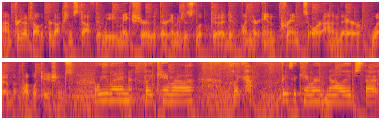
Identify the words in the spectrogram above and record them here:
um, pretty much all the production stuff that we make sure that their images look good when they're in print or on their web publications. We learn like camera, like basic camera knowledge that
